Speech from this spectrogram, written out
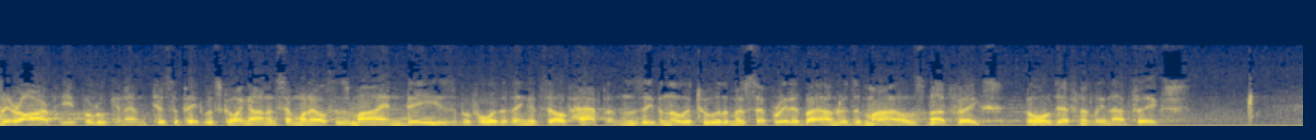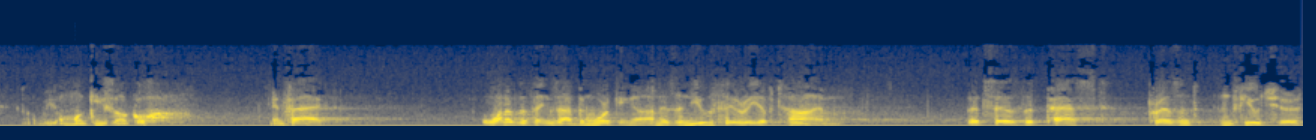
There are people who can anticipate what's going on in someone else's mind days before the thing itself happens, even though the two of them are separated by hundreds of miles. Not fakes? Oh, definitely not fakes. I'll be a monkey's uncle. In fact, one of the things I've been working on is a new theory of time that says that past, present, and future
